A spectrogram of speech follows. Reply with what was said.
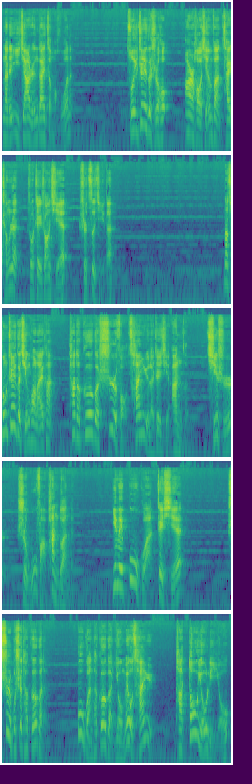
那这一家人该怎么活呢？所以这个时候，二号嫌犯才承认说这双鞋是自己的。那从这个情况来看，他的哥哥是否参与了这起案子，其实是无法判断的，因为不管这鞋是不是他哥哥的，不管他哥哥有没有参与，他都有理由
